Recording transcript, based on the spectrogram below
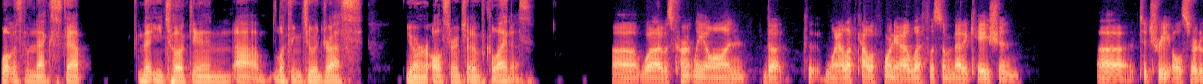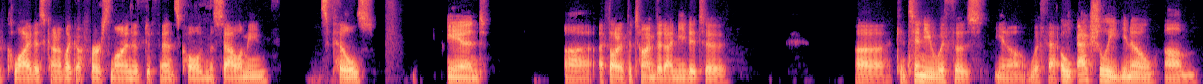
what was the next step that you took in uh, looking to address your ulcerative colitis? Uh, well, I was currently on the, the, when I left California, I left with some medication uh, to treat ulcerative colitis, kind of like a first line of defense called mesalamine. It's pills, and uh, I thought at the time that I needed to uh, continue with those, you know, with that. Oh, actually, you know, um,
